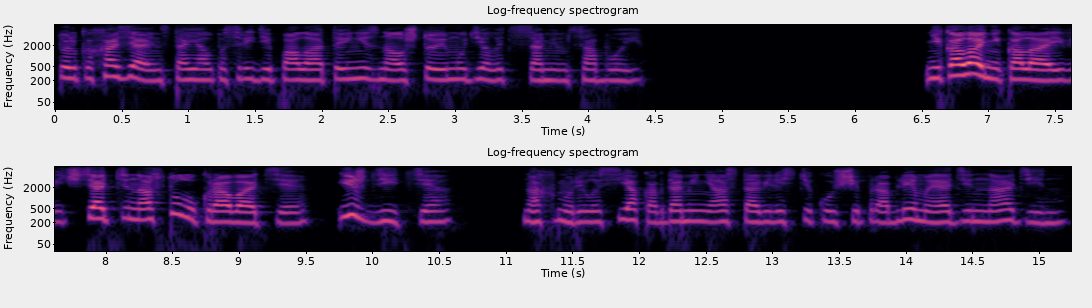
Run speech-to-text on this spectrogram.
Только хозяин стоял посреди палаты и не знал, что ему делать с самим собой. «Николай Николаевич, сядьте на стул у кровати и ждите», — нахмурилась я, когда меня оставили с текущей проблемой один на один.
